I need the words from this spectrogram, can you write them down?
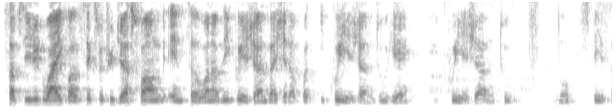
Substitute y equals 6, which we just found, into one of the equations. I should have put equation 2 here. Equation 2. No space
